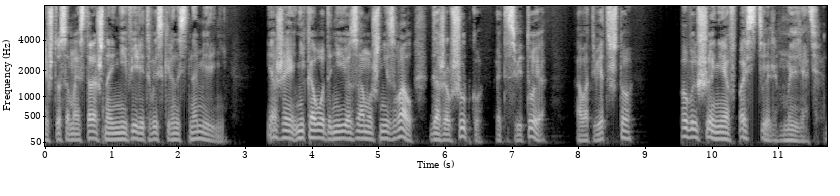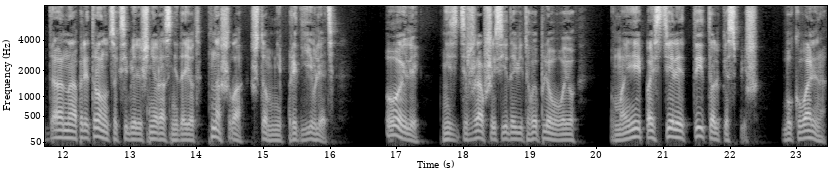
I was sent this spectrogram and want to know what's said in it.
И что самое страшное, не верит в искренность намерений. Я же никого до нее замуж не звал, даже в шутку, это святое. А в ответ что? Повышение в постель, млять. Да она притронуться к себе лишний раз не дает. Нашла, что мне предъявлять. «Ойли!» — не сдержавшись, ядовито выплевываю. «В моей постели ты только спишь. Буквально».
